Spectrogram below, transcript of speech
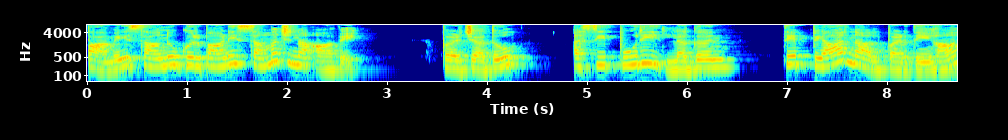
ਭਾਵੇਂ ਸਾਨੂੰ ਗੁਰਬਾਣੀ ਸਮਝ ਨਾ ਆਵੇ, ਪਰ ਜਦੋਂ ਅਸੀਂ ਪੂਰੀ ਲਗਨ ਤੇ ਪਿਆਰ ਨਾਲ ਪੜ੍ਹਦੇ ਹਾਂ,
